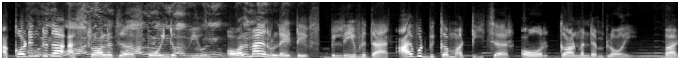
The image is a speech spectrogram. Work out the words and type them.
According to the astrologer's point of view, all my relatives believed that I would become a teacher or government employee. But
